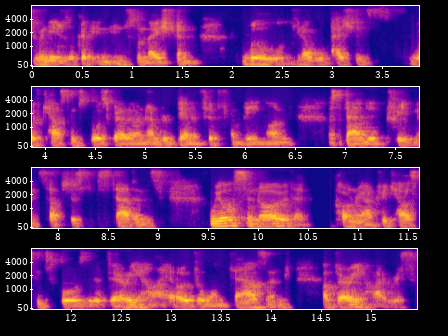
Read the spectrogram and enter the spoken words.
Do we need to look at inflammation? Will, you know, will patients with calcium scores greater than 100 benefit from being on a standard treatment such as statins? We also know that coronary artery calcium scores that are very high, over 1,000, are very high risk.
